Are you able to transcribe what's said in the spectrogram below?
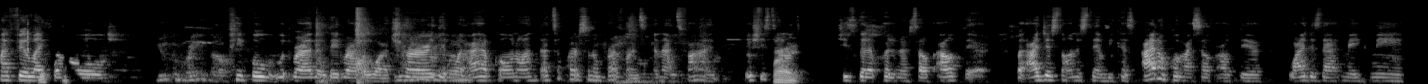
I feel like the whole people would rather they'd rather watch her than what I have going on. That's a personal preference, and that's fine. If she's right. she's good at putting herself out there. But I just don't understand because I don't put myself out there. Why does that make me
